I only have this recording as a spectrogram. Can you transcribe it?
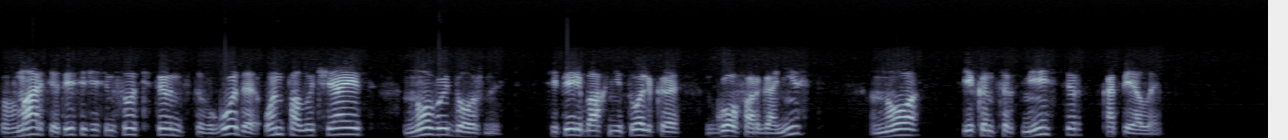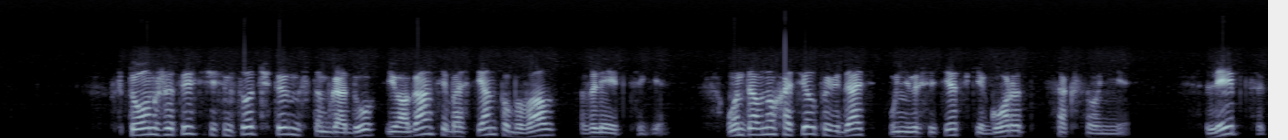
В марте 1714 года он получает новую должность. Теперь Бах не только гоф-органист, но и концертмейстер капеллы. В том же 1714 году Иоганн Себастьян побывал в Лейпциге. Он давно хотел повидать университетский город Саксонии. Лейпциг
